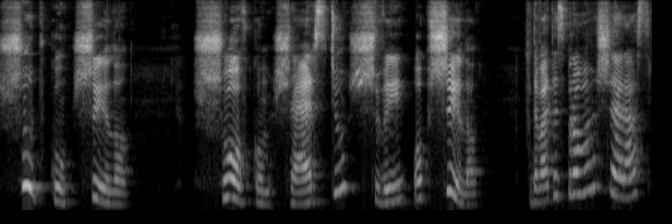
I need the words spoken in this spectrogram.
шубку шило. Шовком шерстю шви обшило. Давайте спробуємо ще раз.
